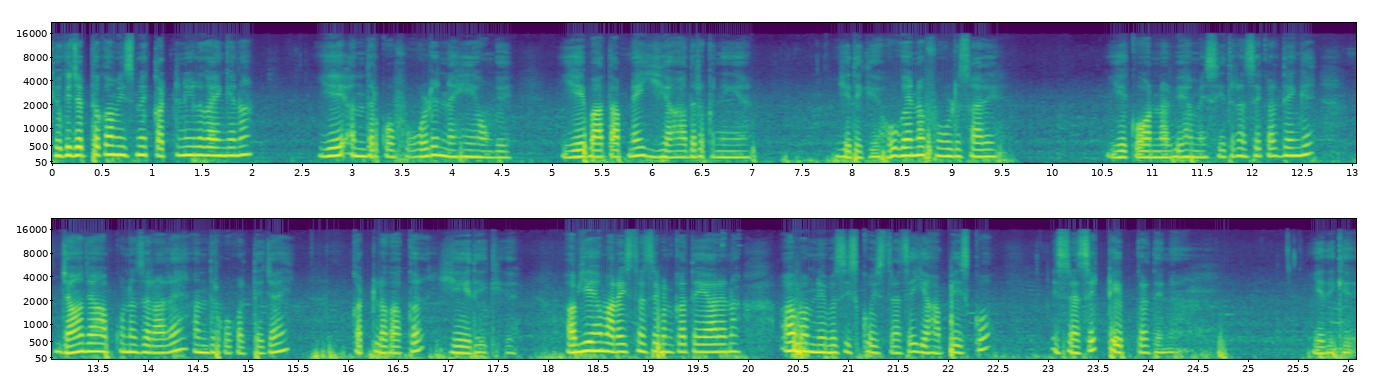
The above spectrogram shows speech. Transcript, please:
क्योंकि जब तक हम इसमें कट नहीं लगाएँगे ना, ये अंदर को फोल्ड नहीं होंगे। ये बात आपने याद रखनी है। ये देखिए, हो गए ना फोल्ड सारे। ये कॉर्नर भी हम इसी तरह से कर देंगे। जहाँ जहाँ आपको नज़र आ रहा है, अंदर को करते जाएँ। कट लगाकर ये देखिए। अब ये हमारा इस तरह से बनकर तैयार है ना। अब हमने बस इसको इस तरह से, यहाँ पे इसको इस तरह से टेप कर देना है। ये देखिए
